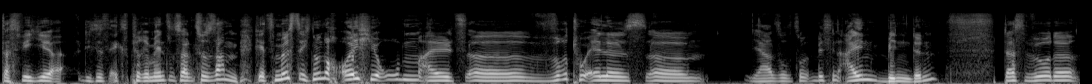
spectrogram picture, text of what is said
dass wir hier dieses Experiment sozusagen zusammen. Jetzt müsste ich nur noch euch hier oben als äh, virtuelles, äh, ja, so, so ein bisschen einbinden. Das würde.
